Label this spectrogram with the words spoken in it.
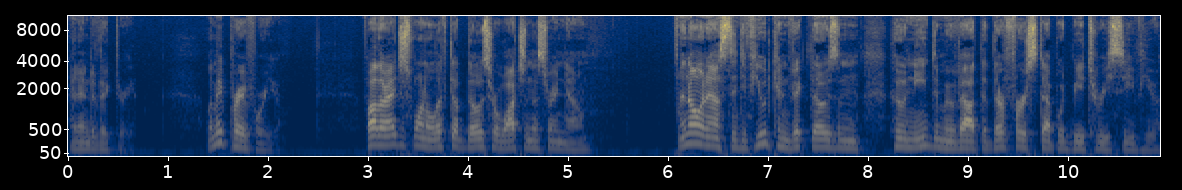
and into victory. Let me pray for you. Father, I just want to lift up those who are watching this right now. And I want to ask that if you would convict those in, who need to move out, that their first step would be to receive you.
